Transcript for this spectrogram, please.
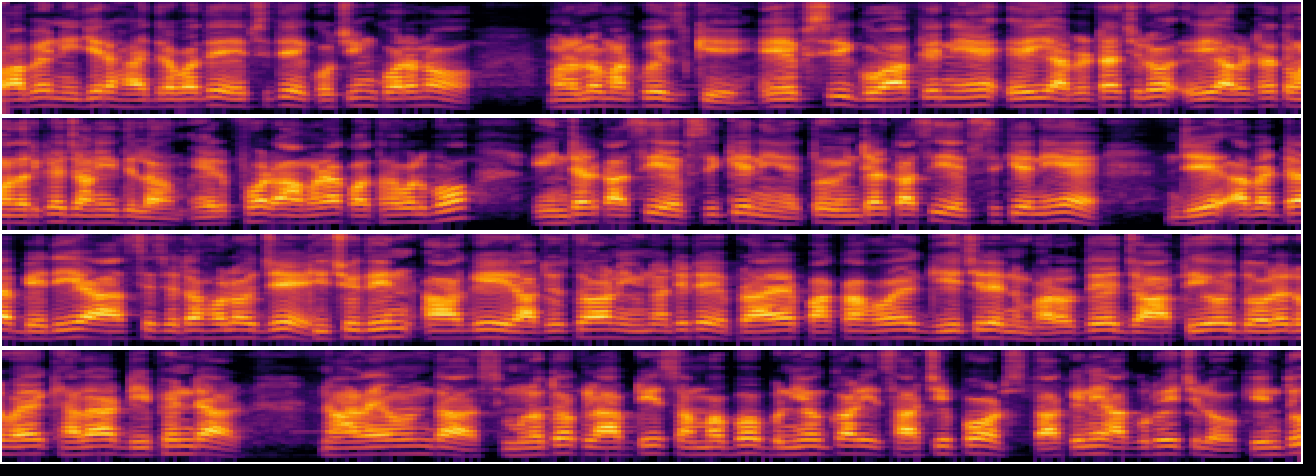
পাবে নিজের হায়দ্রাবাদে এফসিতে কোচিং করানো মানলো মার্কুয়েজকে এফসি গোয়াকে নিয়ে এই আপডেটটা ছিল, এই আপডেটটা তোমাদেরকে জানিয়ে দিলাম। এরপর আমরা কথা বলব ইন্টার কাশি এফসিকে নিয়ে। তো ইন্টার কাশি এফসিকে নিয়ে যে আপডেটটা বেরিয়ে আসছে সেটা হলো যে, কিছুদিন আগে রাজস্থান ইউনাইটেডে প্রায় পাকা হয়ে গিয়েছিলেন ভারতের জাতীয় দলের হয়ে খেলা ডিফেন্ডার নারায়ণ দাস। মূলত ক্লাবটির সম্ভাব্য বিনিয়োগকারী সাচি পোর্টস তাকে নিয়ে আগ্রহী ছিল। কিন্তু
